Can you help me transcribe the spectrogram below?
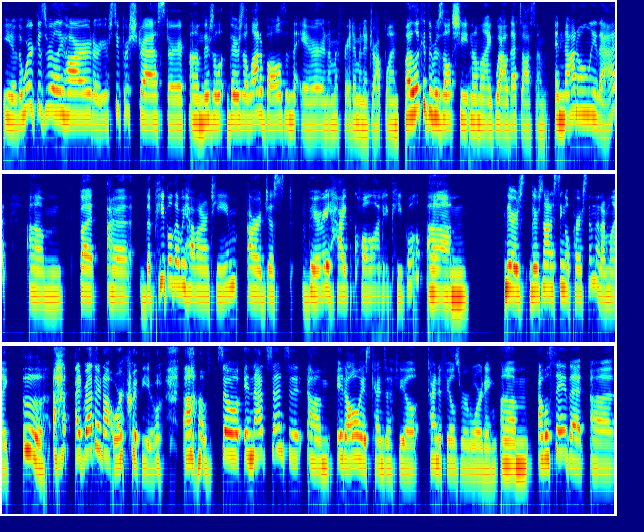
you know, the work is really hard or you're super stressed or um, there's a there's a lot of balls in the air and I'm afraid I'm gonna drop one. Well, I look at the results sheet and I'm like, wow, that's awesome. And not only that, um, but uh, the people that we have on our team are just very high quality people. Um, there's there's not a single person that I'm like, ugh, I'd rather not work with you. Um, so in that sense, it um it always kind of feel kind of feels rewarding. Um, I will say that uh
